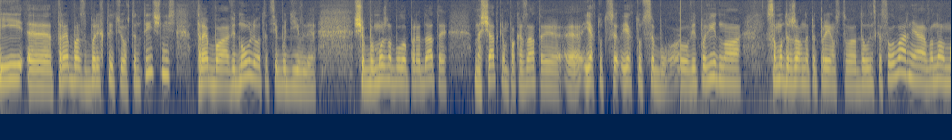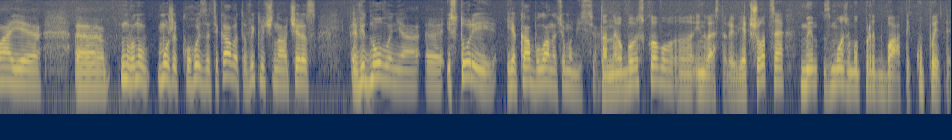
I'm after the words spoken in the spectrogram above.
і е, треба зберегти цю автентичність, треба відновлювати ці будівлі, щоб можна було передати нащадкам, показати, е, як тут це як тут все було. Відповідно, само державне підприємство Долинська соловарня, воно має, е, ну воно може когось зацікавити виключно через відновлення е, історії, яка була на цьому місці. Та не обов'язково е, інвесторів. Якщо це ми зможемо придбати, купити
